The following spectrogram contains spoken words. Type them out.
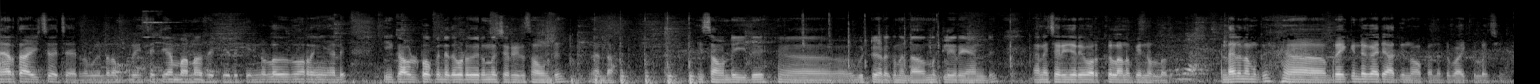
നേരത്തെ അഴിച്ചു വെച്ചായിരുന്നു. വീണ്ടും നമുക്ക് റീസെറ്റ് ചെയ്യാൻ പറഞ്ഞാൽ സെറ്റ് ചെയ്ത്. പിന്നെ എന്ന് പറഞ്ഞു കഴിഞ്ഞാൽ ഈ കൗൾ ടോപ്പിന്റെ അതോടെ വരുന്ന ചെറിയൊരു സൗണ്ട് വേണ്ട ഈ സൗണ്ട് ഇത് വിട്ട് കിടക്കുന്നുണ്ട്. അതൊന്ന് ക്ലിയർ ചെയ്യാനുണ്ട്. അങ്ങനെ ചെറിയ ചെറിയ വർക്കുകളാണ് പിന്നുള്ളത്. എന്തായാലും നമുക്ക് ബ്രേക്കിന്റെ കാര്യം ആദ്യം നോക്കാം. എന്നിട്ട് ബാക്കിയുള്ള ചെയ്യാം.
